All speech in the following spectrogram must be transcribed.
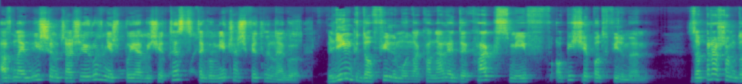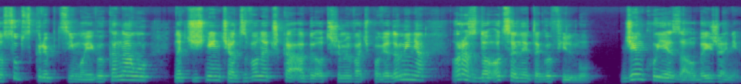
a w najbliższym czasie również pojawi się test tego miecza świetlnego. Link do filmu na kanale The Hack Smith w opisie pod filmem. Zapraszam do subskrypcji mojego kanału, naciśnięcia dzwoneczka, aby otrzymywać powiadomienia oraz do oceny tego filmu. Dziękuję za obejrzenie.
